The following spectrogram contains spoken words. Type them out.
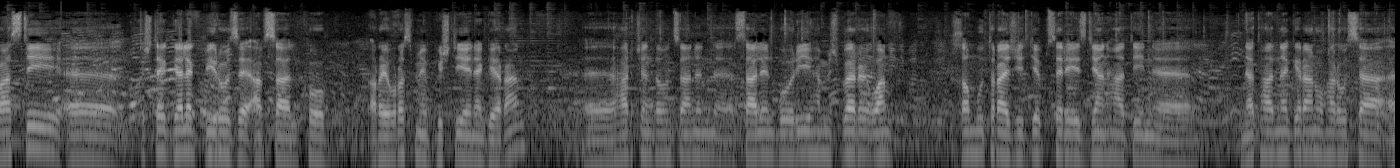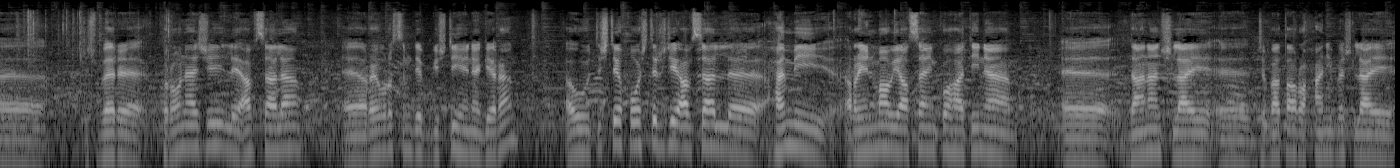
ڕاستی تشتێک گەلک پیرۆزە ئەفسال کۆ ڕێوڕسمێ گشتیە نەگەێران هەرچەندە ئەوزانن سالێن بۆری هەمش بەر وان خەم و تراژی دێ سەر ئێزیان هاتین نەتهات نەگەران و هەروسا ژبەر کۆناژی لێ ئەفسالا ڕێوڕسم دێ گشتی هێنەگەێران ئەو تشتێ خۆشترژی ئەفسال هەمی ڕێنما و یاساین کۆ هاتینە دانان لای جباتا ڕۆحانی بەش لای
